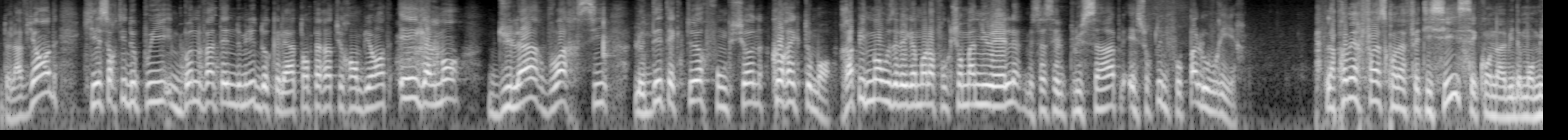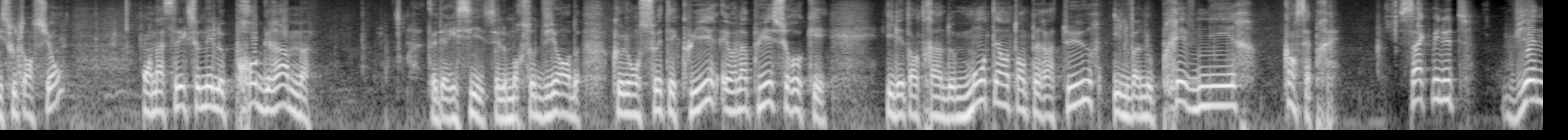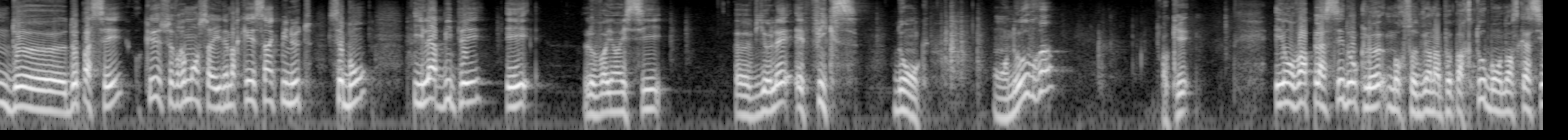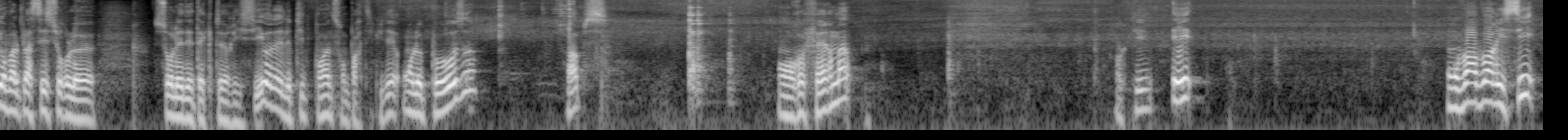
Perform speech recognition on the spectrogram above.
de la viande qui est sortie depuis une bonne vingtaine de minutes, donc elle est à température ambiante, et également du lard, voir si le détecteur fonctionne correctement. Rapidement, vous avez également la fonction manuelle, mais ça c'est le plus simple, et surtout il ne faut pas l'ouvrir. La première phase qu'on a faite ici, c'est qu'on a évidemment mis sous tension. On a sélectionné le programme, c'est-à-dire ici, c'est le morceau de viande que l'on souhaitait cuire, et on a appuyé sur OK. Il est en train de monter en température, il va nous prévenir quand c'est prêt. 5 minutes viennent de, passer, c'est vraiment ça, il est marqué 5 minutes, c'est bon. Il a bipé et le voyant ici euh, violet est fixe. Donc, on ouvre, ok, et on va placer donc le morceau de viande un peu partout. Bon, dans ce cas-ci, on va le placer sur, le, sur les détecteurs ici. Les petites pointes sont particulières. On le pose. On referme. OK. Et on va avoir ici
